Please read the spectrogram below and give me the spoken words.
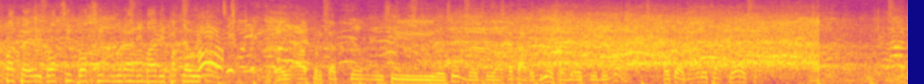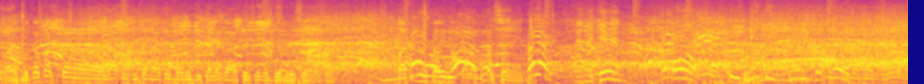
Dapat eh, i-boxing-boxing muna ni Manny Pacquiao ito. Ay, uppercut ng si Jose. Nakakatakot niya sa loob niya niya. Ito, Manny Pacquiao. Uh, bagamat uh, nakikita natin, marumi talaga ito si Nadal Jose. Matibay rin talaga siya. eh. And again, oh, hitting during the naman yan.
